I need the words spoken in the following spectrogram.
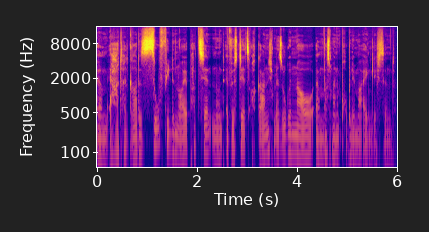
ähm, er hat halt gerade so viele neue Patienten und er wüsste jetzt auch gar nicht mehr so genau, ähm, was meine Probleme eigentlich sind.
